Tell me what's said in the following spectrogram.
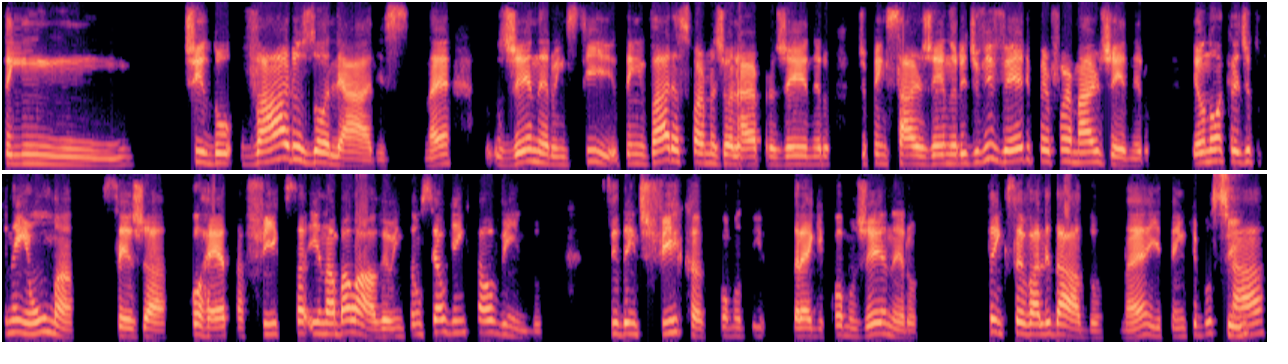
tem tido vários olhares, né? Gênero em si tem várias formas de olhar para o gênero, de pensar gênero e de viver e performar gênero. Eu não acredito que nenhuma seja correta, fixa e inabalável. Então, se alguém que está ouvindo se identifica como drag como gênero, tem que ser validado, né? E tem que buscar Sim.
